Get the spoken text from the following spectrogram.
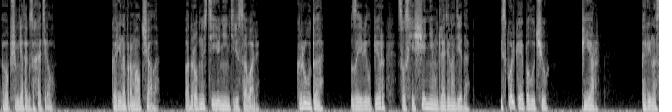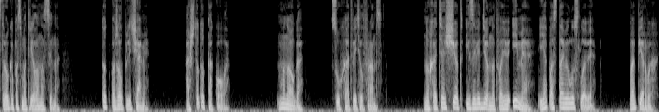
В общем, я так захотел. Карина промолчала. Подробности ее не интересовали. «Круто!» — заявил Пер с восхищением, глядя на деда. «И сколько я получу?» «Пер!» Карина строго посмотрела на сына. Тот пожал плечами. А что тут такого? Много, сухо ответил Франц. Но хотя счет и заведен на твое имя, я поставил условие. Во-первых,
